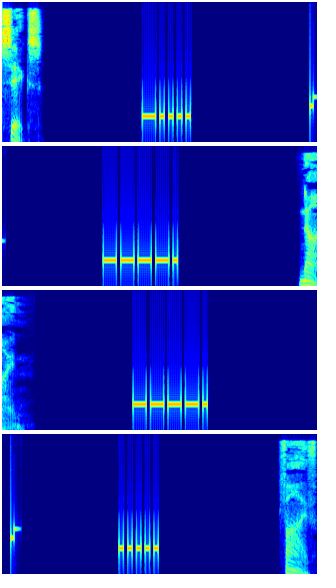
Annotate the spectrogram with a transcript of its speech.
Six. Nine. Five.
